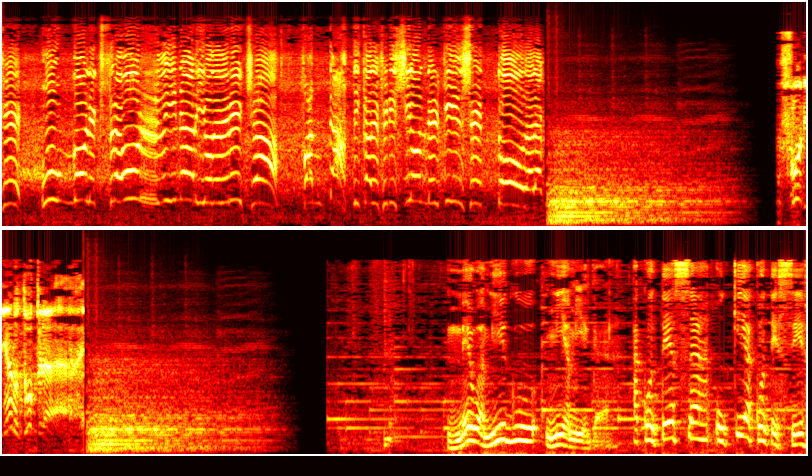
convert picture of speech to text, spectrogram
Noche. Un gol extraordinario de derecha. Fantástica definición del 15. Toda la... Floriano Dutra. Meu amigo, minha amiga, aconteça o que acontecer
